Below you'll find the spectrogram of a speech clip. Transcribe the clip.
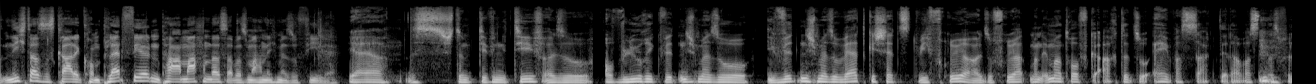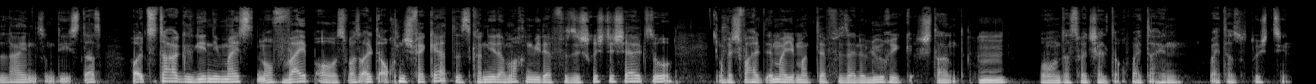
nicht, dass es gerade komplett fehlt, ein paar machen das, aber es machen nicht mehr so viele. Ja, ja, das stimmt definitiv. Also auf Lyrik wird nicht mehr so, die wird nicht mehr so wertgeschätzt wie früher. Also früher hat man immer drauf geachtet, so, ey, was sagt der da, was sind das für Lines und dies, das. Heutzutage gehen die meisten auf Vibe aus, was halt auch nicht verkehrt ist. Kann jeder machen, wie der für sich richtig hält, so. Aber ich war halt immer jemand, der für seine Lyrik stand. Und das werde ich halt auch weiterhin weiter so durchziehen.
